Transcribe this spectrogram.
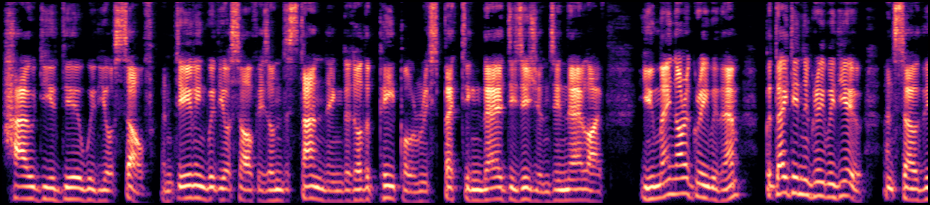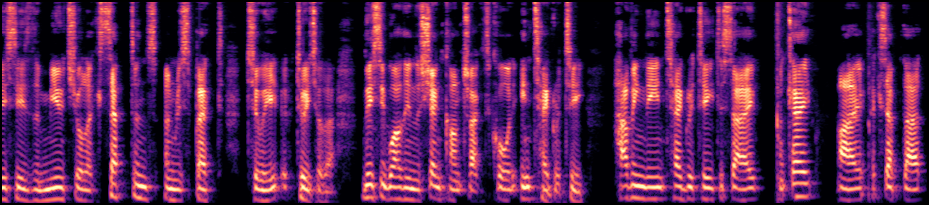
how do you deal with yourself? And dealing with yourself is understanding that other people and respecting their decisions in their life. You may not agree with them, but they didn't agree with you. And so this is the mutual acceptance and respect to, e- to each other. This is what in the Shen contract called integrity. Having the integrity to say, okay, I accept that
